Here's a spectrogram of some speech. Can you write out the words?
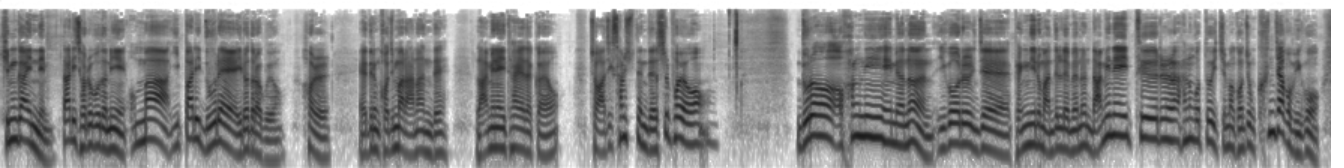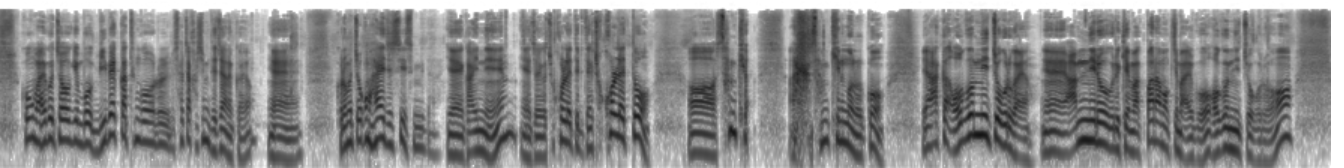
김가인님, 딸이 저를 보더니 엄마 이빨이 누래 이러더라고요. 헐, 애들은 거짓말 안 하는데 라미네이트 해야 될까요? 저 아직 30대인데 슬퍼요. 누러 황리면은 이거를 이제 백리로 만들려면은 라미네이트를 하는 것도 있지만 그건 좀 큰 작업이고 그거 말고 저기 뭐 미백 같은 거를 살짝 하시면 되지 않을까요? 예. 그러면 조금 하얘질 수 있습니다. 예, 가인님. 예, 저희가 초콜릿 드릴 테니까 초콜릿도 어, 삼켜, 아, 삼키는 건 없고, 약간 어금니 쪽으로 가요. 예, 앞니로 이렇게 막 빨아먹지 말고, 어금니 쪽으로.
